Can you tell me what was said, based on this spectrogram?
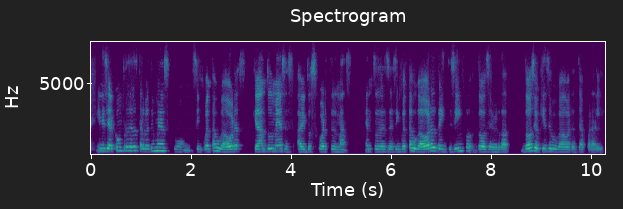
iniciar con un proceso tal vez de un mes con 50 jugadoras, quedan dos meses, hay dos cortes más. Entonces, de 50 jugadoras, 25, 12, ¿verdad? 12 o 15 jugadoras ya para, el,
